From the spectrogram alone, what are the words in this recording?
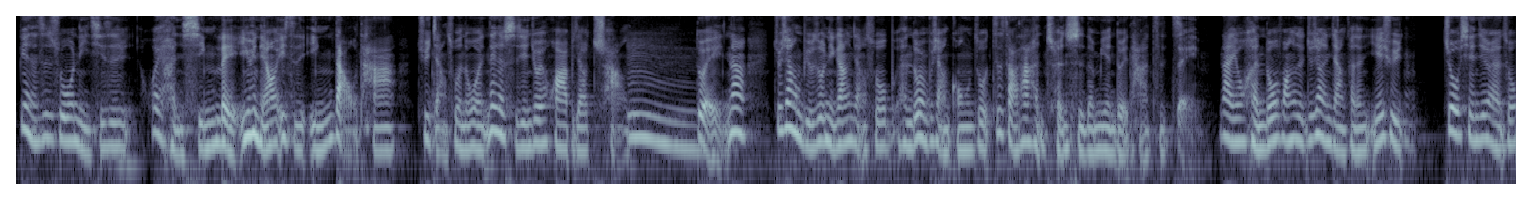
变成是说你其实会很心累，因为你要一直引导他。去讲出很多问题，那个时间就会花比较长。嗯，对。那就像比如说你刚刚讲说，很多人不想工作，至少他很诚实的面对他自己。那有很多方式，就像你讲，可能也许就现阶段来说，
